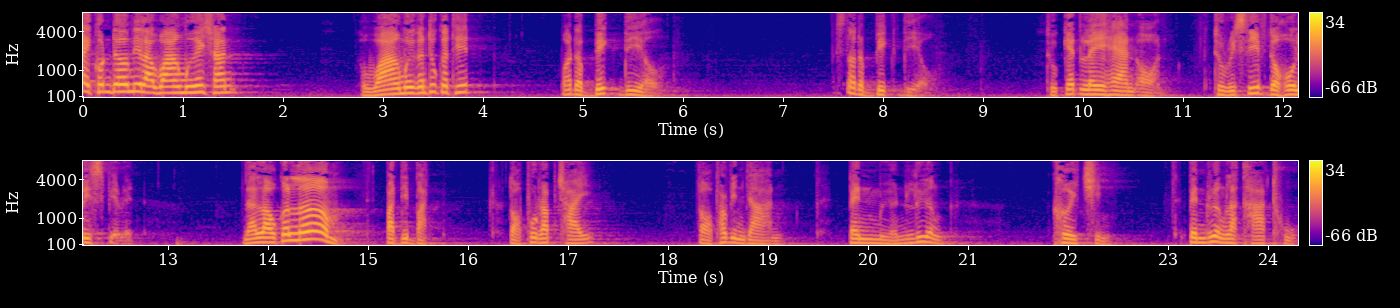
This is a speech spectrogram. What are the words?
ไอ้คนเดิมนี่แหละวางมือให้ฉัน วางมือกันทุกอาทิตย์ What a big deal It's not a big deal to get lay hand on to receive the Holy Spirit และเราก็เริ่มปฏิบัติต่อผู้รับใช้ ต่อพระวิญญาณ เป็นเหมือนเรื่องเคยชิน เป็นเรื่องราคาถูก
